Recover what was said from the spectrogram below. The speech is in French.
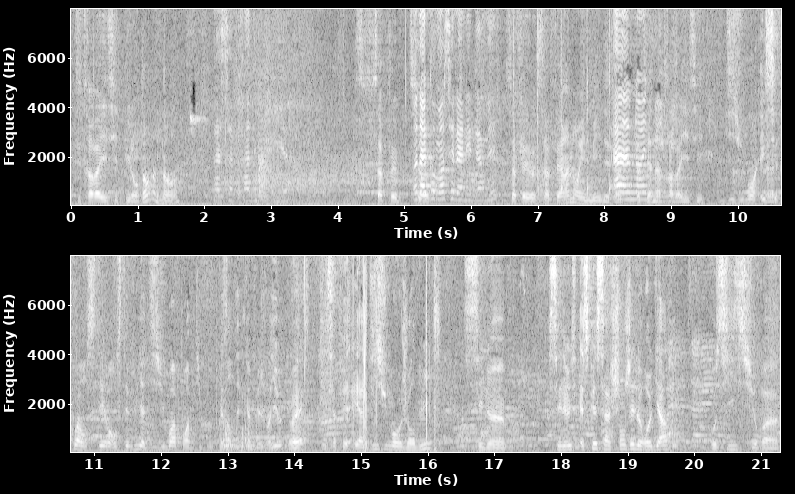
Tu travailles ici depuis longtemps maintenant hein Ah, ça fera depuis. Euh, ça fait, On a commencé l'année dernière. ça fait, ça fait un an et demi déjà que Tatiana demi, oui. travaille ici. 18 mois. Et c'est quoi On s'était on s'était vu il y a 18 mois pour un petit peu présenter le Café Joyeux. Ouais. Et, ça fait, et à 18 mois aujourd'hui, c'est une, c'est une réussite. Est-ce que ça a changé le regard aussi sur, euh,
